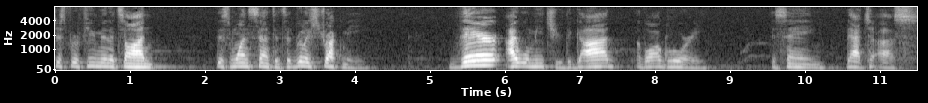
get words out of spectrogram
just for a few minutes on this one sentence. It really struck me. There I will meet you. The God of all glory is saying that to us.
